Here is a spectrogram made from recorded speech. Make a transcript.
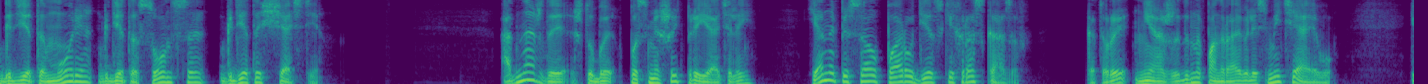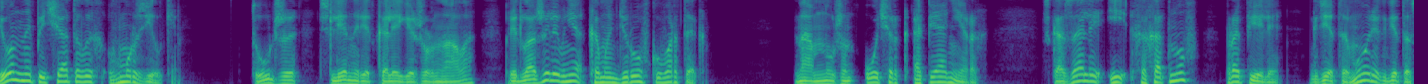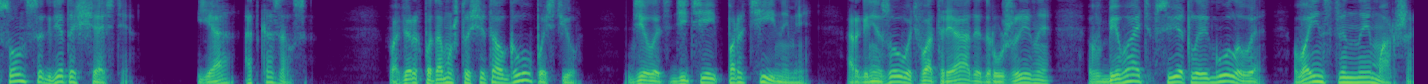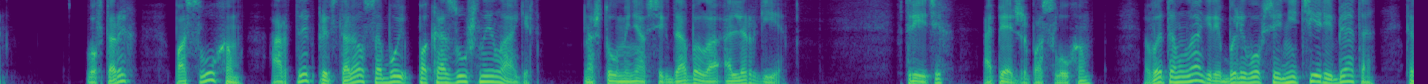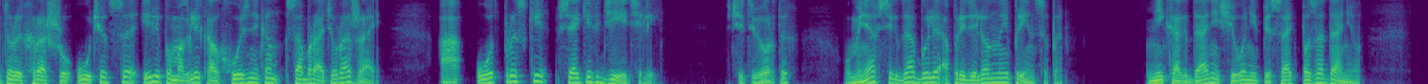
Где-то море, где-то солнце, где-то счастье. Однажды, чтобы посмешить приятелей, я написал пару детских рассказов, которые неожиданно понравились Митяеву, и он напечатал их в Мурзилке. Тут же члены редколлегии журнала предложили мне командировку в Артек. Нам нужен очерк о пионерах, сказали и, хохотнув, пропели «Где-то море, где-то солнце, где-то счастье». Я отказался. Во-первых, потому что считал глупостью делать детей партийными, организовывать в отряды, дружины, вбивать в светлые головы воинственные марши. Во-вторых, по слухам, Артек представлял собой показушный лагерь, на что у меня всегда была аллергия. В-третьих, опять же по слухам, в этом лагере были вовсе не те ребята, которые хорошо учатся или помогли колхозникам собрать урожай, а отпрыски всяких деятелей. В-четвертых, у меня всегда были определенные принципы. Никогда ничего не писать по заданию,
